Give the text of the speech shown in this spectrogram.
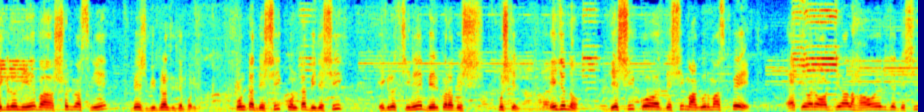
এগুলো নিয়ে বা শোল মাছ নিয়ে বেশ বিভ্রান্তিতে পড়ি। কোনটা দেশি, কোনটা বিদেশি, এগুলো চিনে বের করা বেশ মুশকিল। এই জন্য দেশি দেশি মাগুর মাছ পেয়ে একেবারে অরিজিনাল হাওয়ের যে দেশি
